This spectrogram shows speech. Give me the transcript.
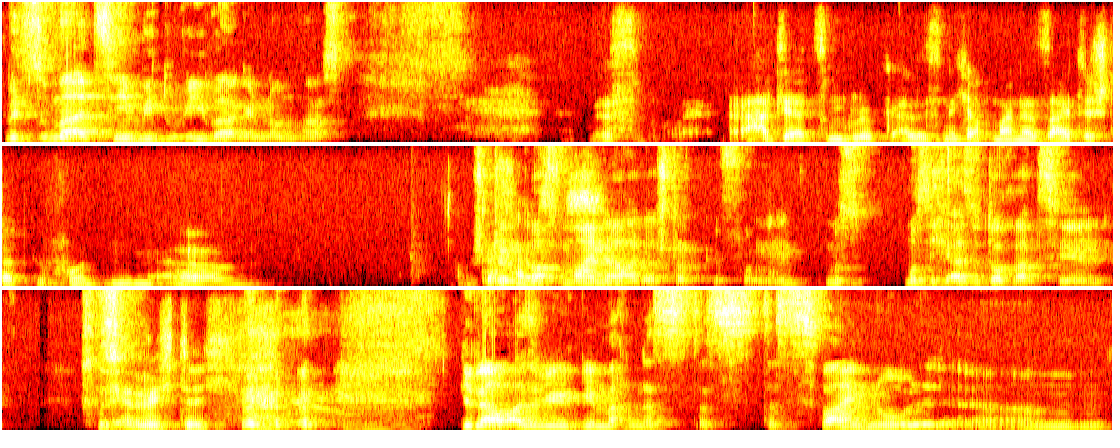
Willst du mal erzählen, wie du die wahrgenommen hast? Es hat ja zum Glück alles nicht auf meiner Seite stattgefunden. Ähm, Stimmt, heißt, auf meiner hat er stattgefunden. Muss, muss ich also doch erzählen. Ja, richtig. genau, also wir, wir machen das, das, das 2-0 ähm,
